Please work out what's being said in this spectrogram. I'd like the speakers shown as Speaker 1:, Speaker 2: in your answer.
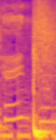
Speaker 1: change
